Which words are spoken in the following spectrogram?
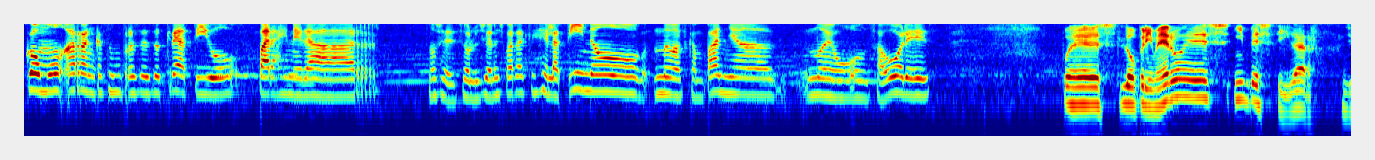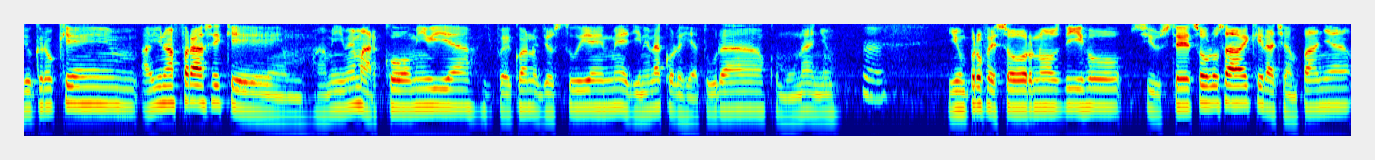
cómo arrancas un proceso creativo para generar, no sé, soluciones para que gelatino, nuevas campañas, nuevos sabores? Pues lo primero es investigar yo creo que mm, hay una frase que mm, a mí me marcó mi vida fue cuando yo estudié en Medellín en la colegiatura como un año. Hmm. Y un profesor nos dijo, si usted solo sabe que la champaña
